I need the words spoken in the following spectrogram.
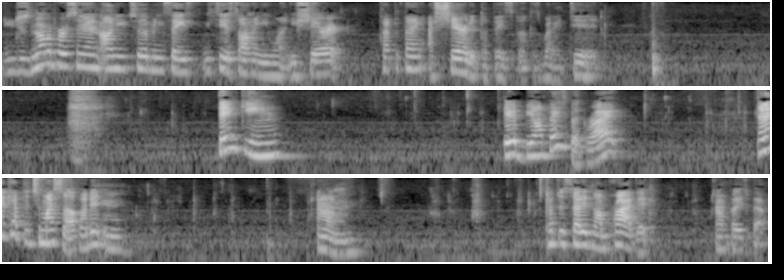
you just normal person on YouTube and you say you see a song and you want you share it type of thing. I shared it to Facebook is what I did. Thinking it would be on Facebook, right? And I kept it to myself. I didn't um kept the settings on private on Facebook.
